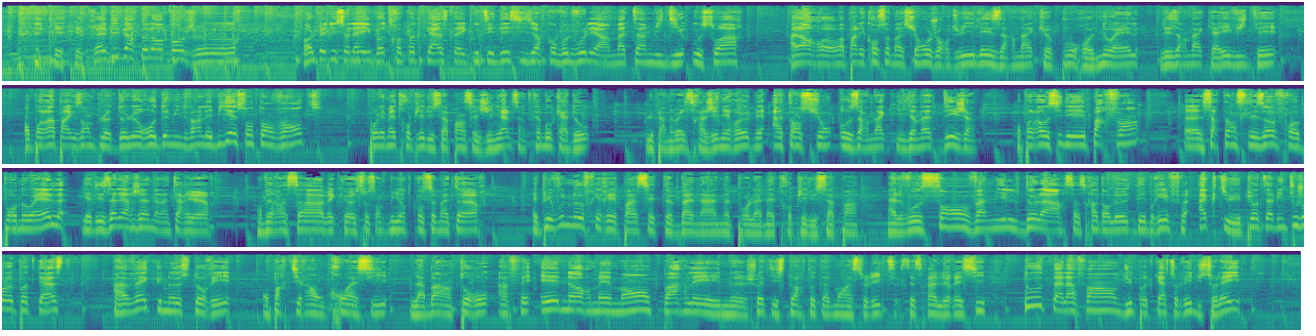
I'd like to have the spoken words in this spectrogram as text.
Rémi Berthelon, bonjour Au lever du soleil, votre podcast à écouter dès 6h quand vous le voulez, un matin, midi ou soir. Alors, on va parler consommation aujourd'hui, les arnaques pour Noël, les arnaques à éviter. On parlera par exemple de l'Euro 2020. Les billets sont en vente. Pour les mettre au pied du sapin, c'est génial, c'est un très beau cadeau. Le Père Noël sera généreux, mais attention aux arnaques, il y en a déjà. On parlera aussi des parfums. Euh, certains se les offrent pour Noël. Il y a des allergènes à l'intérieur. On verra ça avec euh, 60 millions de consommateurs. Et puis vous n'offrirez pas cette banane pour la mettre au pied du sapin. Elle vaut 120 000 dollars. Ça sera dans le débrief actu. Et puis on termine toujours le podcast avec une story. On partira en Croatie. Là-bas, un taureau a fait énormément parler. Une chouette histoire totalement insolite. Ce sera le récit tout à la fin du podcast au lever du soleil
